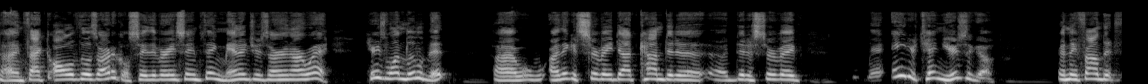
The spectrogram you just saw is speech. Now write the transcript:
Uh, in fact, all of those articles say the very same thing. Managers are in our way. Here's one little bit. Uh, I think it's survey.com did a, uh, did a survey eight or 10 years ago. And they found that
